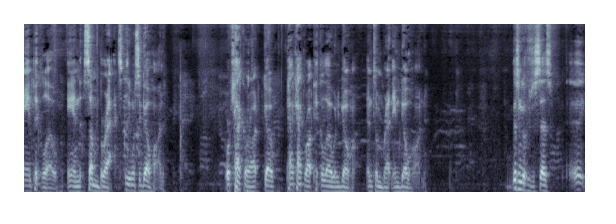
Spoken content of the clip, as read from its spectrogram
and Piccolo and some brats, he wants to Gohan. Or Kakarot, go Kakarot, Piccolo, and Gohan, and some brat named Gohan. this one Goku just says, eh,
